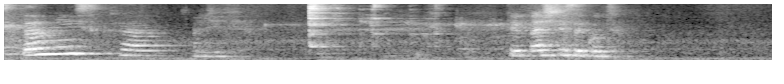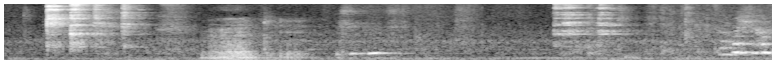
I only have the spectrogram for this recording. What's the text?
Jest ta miska? 15 sekund. Dawaj, dawaj.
